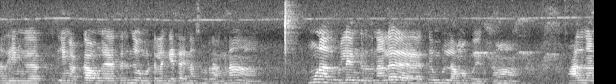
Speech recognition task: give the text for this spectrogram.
அது எங்கள் எங்கள் அக்கா அவங்க தெரிஞ்சவங்ககிட்டலாம் கேட்டால் என்ன சொல்கிறாங்கன்னா மூணாவது பிள்ளைங்கிறதுனால தெம்பு இல்லாமல் போயிருக்கோம். அதனால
